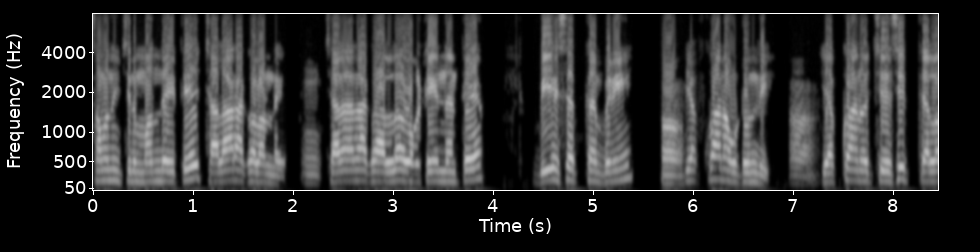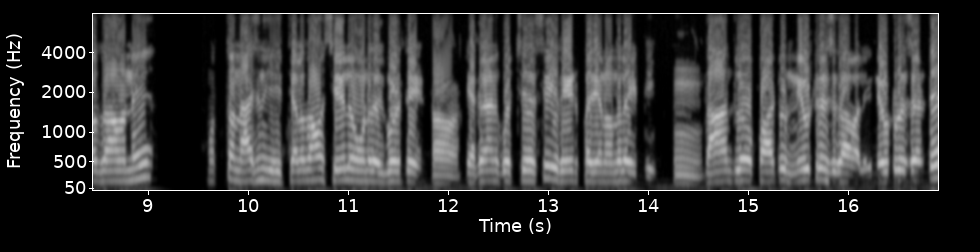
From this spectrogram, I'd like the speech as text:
సంబంధించిన మందు అయితే చాలా రకాలు ఉన్నాయి. చాలా రకాల్లో ఒకటి ఏంటంటే బిఎస్ఎఫ్ కంపెనీ ఎఫ్కాన్ ఒకటి ఉంది. ఎఫ్కాన్ వచ్చేసి తెల్లదామని మొత్తం నాశనం చేసి తెల్లదామ సేలు ఉండదు అది కొడితే. ఎకరానికి వచ్చేసి రేట్ పదిహేను వందలు అయింది దాంట్లో పాటు న్యూట్రియన్స్ కావాలి. న్యూట్రియన్స్ అంటే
